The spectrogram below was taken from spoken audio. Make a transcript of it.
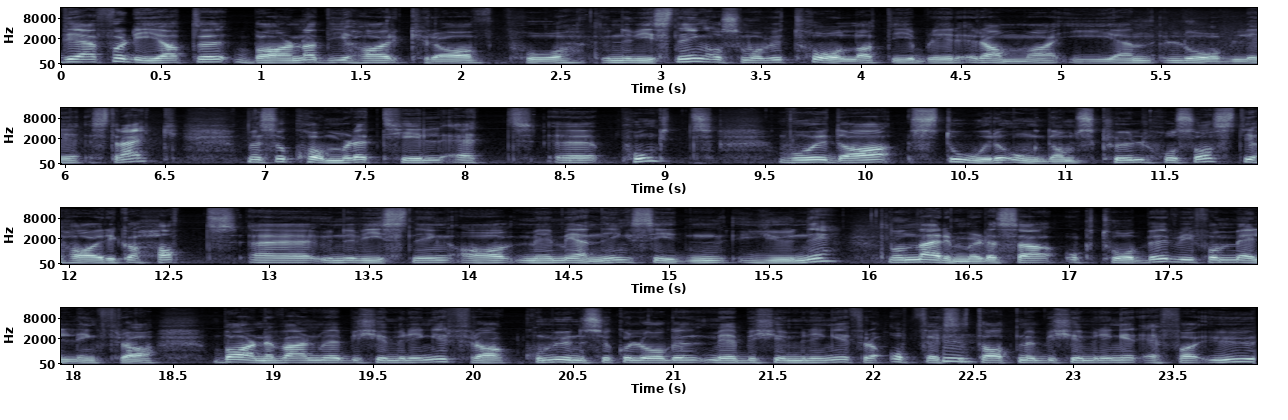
Det er fordi at eh, barna de har krav på undervisning, og så må vi tåle at de blir ramma i en lovlig streik. Men så kommer det til et eh, punkt hvor da store ungdomskull hos oss de har ikke hatt eh, undervisning av, med mening siden juni. Nå nærmer det seg oktober. Vi får melding fra barnevern med bekymringer, fra kommunepsykologen med bekymringer, fra oppvekstetaten med bekymringer, FAU,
